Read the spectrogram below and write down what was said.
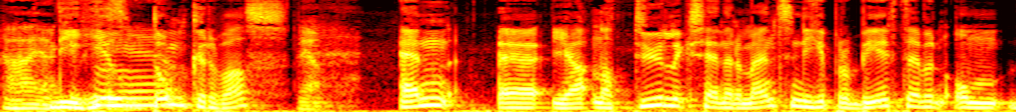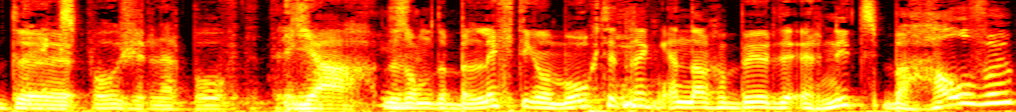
Ah, ja, die heel Ja. donker was. Ja. En eh, ja, natuurlijk zijn er mensen die geprobeerd hebben om de de... exposure naar boven te trekken. Ja, dus om de belichting omhoog te trekken. En dan gebeurde er niets, behalve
